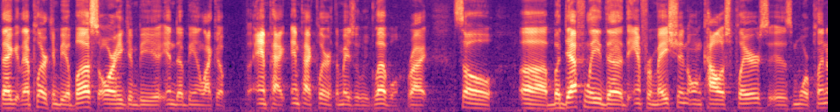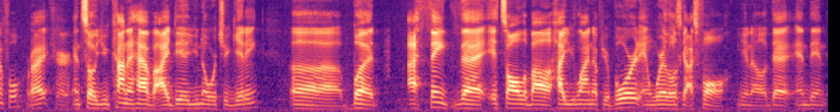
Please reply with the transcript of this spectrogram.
that that player can be a bust or he can be end up being like a impact impact player at the major league level, right? So, uh, but definitely the the information on college players is more plentiful, right? Sure. And so you kind of have an idea, you know what you're getting, uh, but I think that it's all about how you line up your board and where those guys fall. You know that, and then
